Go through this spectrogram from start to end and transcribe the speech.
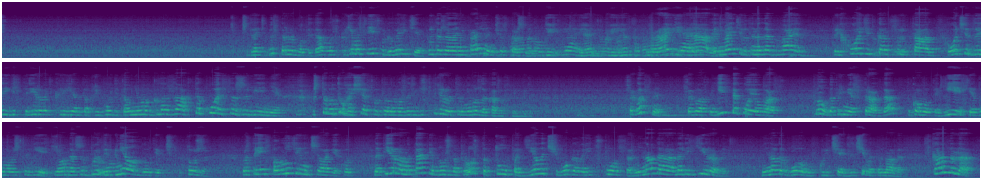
Значит, Давайте быстро работать, да? Вот какие мысли есть, вы говорите. Пусть даже она неправильная, ничего страшного. Правильно, понимаете, вот иногда бывает, приходит консультант, хочет зарегистрировать клиента, приводит, а у него в глазах такое сожаление, что вот, ой, сейчас вот он его зарегистрирует, и у него заказов не будет. Согласны? Согласны. Есть такое у вас? Ну, например, страх, да? У кого-то есть, я думаю, что есть. И он даже был, и у меня он был, девочки, тоже. Просто я исполнительный человек. Вот на первом этапе нужно просто тупо делать, чего говорит спонсор. Не надо анализировать, не надо голову включать, зачем это надо. Сказано,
